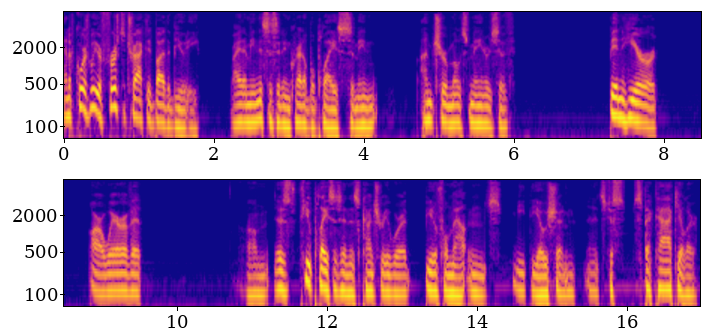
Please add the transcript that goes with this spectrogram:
and of course we were first attracted by the beauty, right? I mean, this is an incredible place. I mean, I'm sure most Mainers have been here or are aware of it. Um, there's few places in this country where beautiful mountains meet the ocean and it's just spectacular,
